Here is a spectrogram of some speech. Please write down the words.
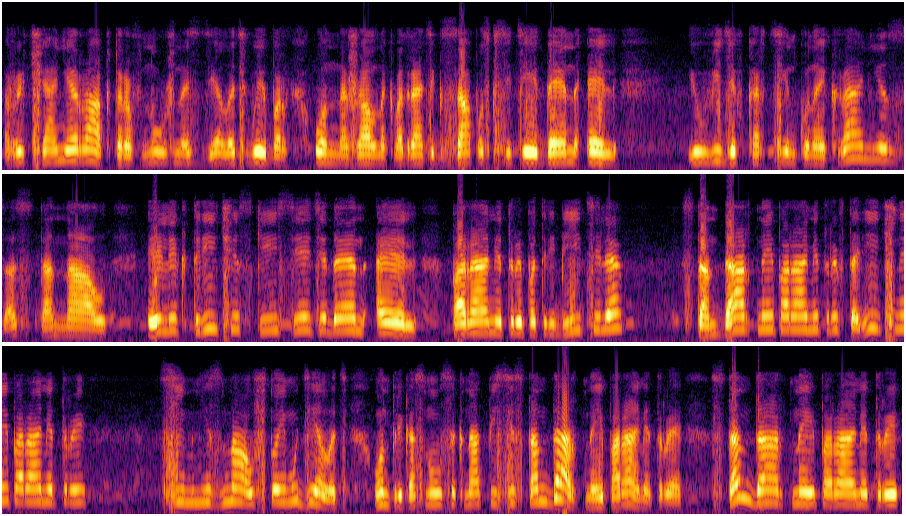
рычание рапторов. Нужно сделать выбор. Он нажал на квадратик «Запуск сетей ДНЛ» и, увидев картинку на экране, застонал. Электрические сети ДНЛ, параметры потребителя — стандартные параметры, вторичные параметры. Тим не знал, что ему делать. Он прикоснулся к надписи «Стандартные параметры». Стандартные параметры,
